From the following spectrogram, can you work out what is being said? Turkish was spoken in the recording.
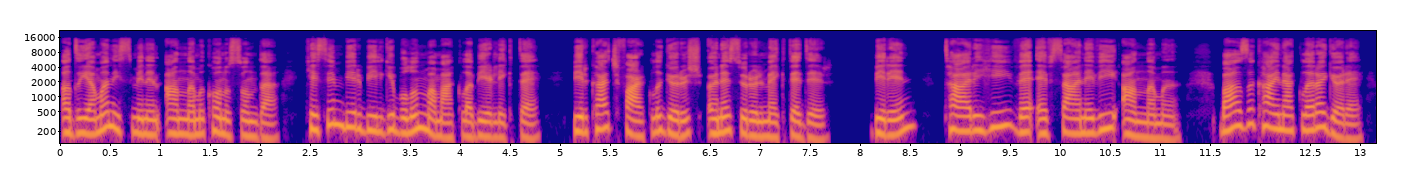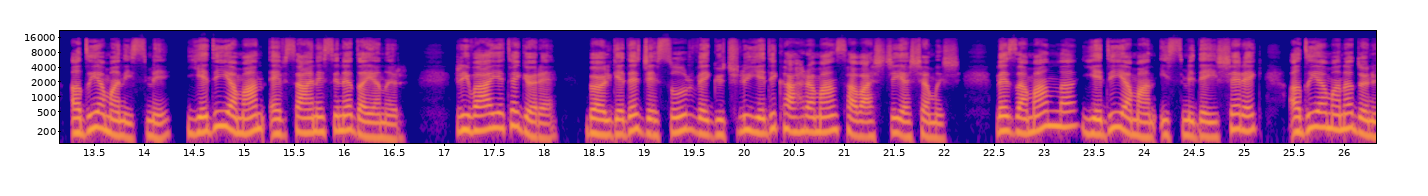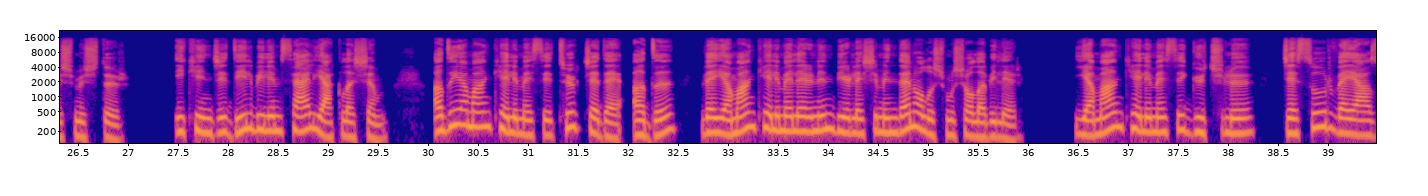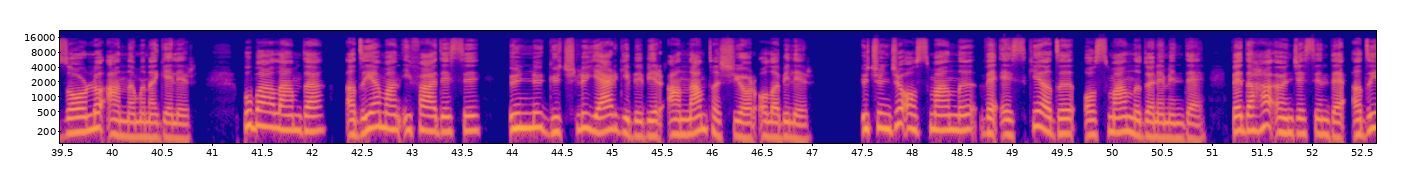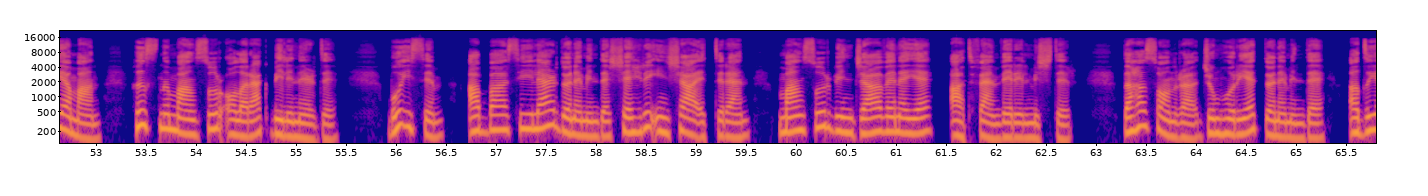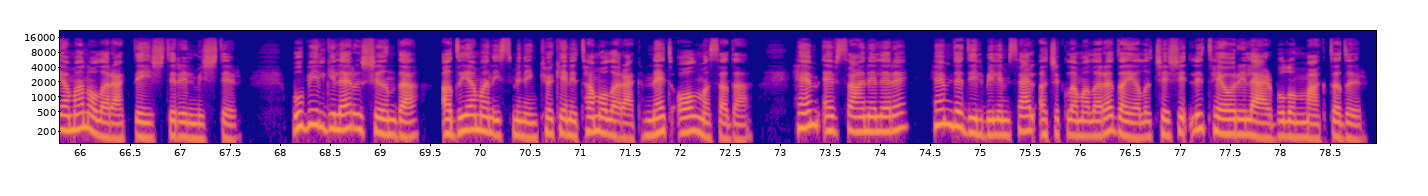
Adıyaman isminin anlamı konusunda kesin bir bilgi bulunmamakla birlikte birkaç farklı görüş öne sürülmektedir. 1'in tarihi ve efsanevi anlamı. Bazı kaynaklara göre Adıyaman ismi Yedi Yaman efsanesine dayanır. Rivayete göre bölgede cesur ve güçlü yedi kahraman savaşçı yaşamış ve zamanla Yedi Yaman ismi değişerek Adıyaman'a dönüşmüştür. İkinci dil bilimsel yaklaşım. Adıyaman kelimesi Türkçe'de adı ve yaman kelimelerinin birleşiminden oluşmuş olabilir. Yaman kelimesi güçlü, cesur veya zorlu anlamına gelir. Bu bağlamda Adıyaman ifadesi ünlü güçlü yer gibi bir anlam taşıyor olabilir. 3. Osmanlı ve eski adı Osmanlı döneminde ve daha öncesinde Adıyaman, Hısn-ı Mansur olarak bilinirdi. Bu isim, Abbasiler döneminde şehri inşa ettiren Mansur bin Cavene'ye atfen verilmiştir. Daha sonra Cumhuriyet döneminde Adıyaman olarak değiştirilmiştir. Bu bilgiler ışığında Adıyaman isminin kökeni tam olarak net olmasa da hem efsanelere hem de dilbilimsel açıklamalara dayalı çeşitli teoriler bulunmaktadır.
